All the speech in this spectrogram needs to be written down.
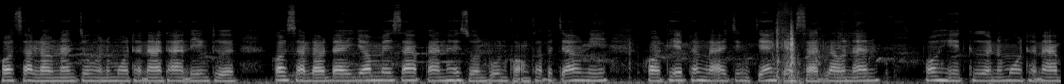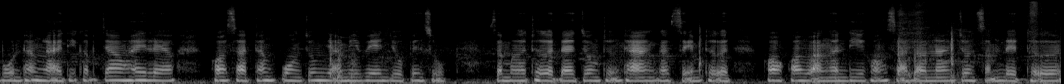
ขอสัตว์เหล่านั้นจงอนุโมทนาทานเองเถิดก็สัตว์เหล่าใดย่อมไม่ทราบการให้ส่วนบุญของข้าพเจ้านี้ ขอเทพทั้งหลายจึงแจ้งแก่สัตว์เหล่านั้นเพราะเหตุคืออนุโมทนาบุญทั้งหลายที่ข้าพเจ้าให้แล้ว ขอสัตว์ทั้งปวงจงอย่ามีเวรอยู่เป็นสุขเสมอเถิดและจงถึงทางเกษมเถิด ขอความหวังอันดีของสัตว์เหล่านั้นจนสำเร็จเถิด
